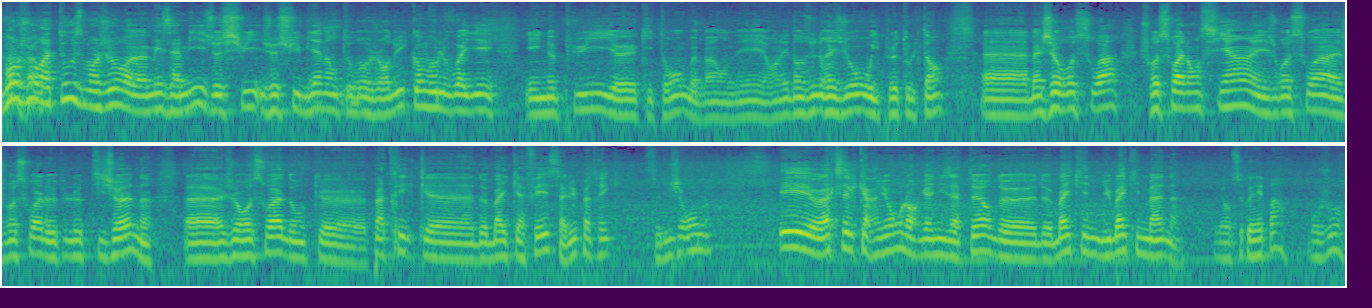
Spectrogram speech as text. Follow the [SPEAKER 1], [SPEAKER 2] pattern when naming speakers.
[SPEAKER 1] bonjour à tous, bonjour euh, mes amis. Je suis, je suis bien entouré aujourd'hui. Comme vous le voyez, il y a une pluie euh, qui tombe. Ben, on, est, on est dans une région où il pleut tout le temps. Euh, ben, je reçois, je reçois l'ancien et je reçois, je reçois le, petit jeune. je reçois donc Patrick de Bike Café. Salut Patrick.
[SPEAKER 2] Salut Jérôme.
[SPEAKER 1] Et Axel Carion, l'organisateur de, de du Bike in Man.
[SPEAKER 3] Mais on ne se connaît pas. Bonjour.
